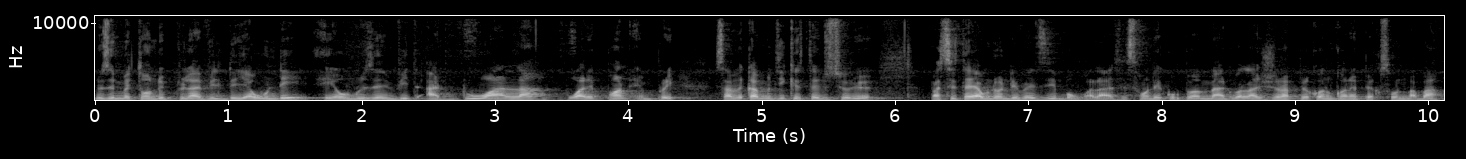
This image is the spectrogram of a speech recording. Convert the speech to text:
nous émettons depuis la ville de Yaoundé et on nous invite à Douala pour aller prendre un prix. Ça avait quand même dit que c'était du sérieux. Parce que à Yaoundé, on devait dire, bon voilà, ce sont des copains, mais à Douala, je rappelle qu'on ne connaît personne là-bas.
